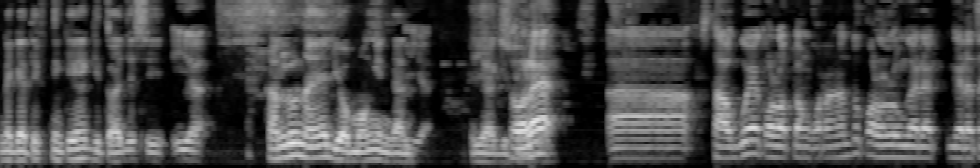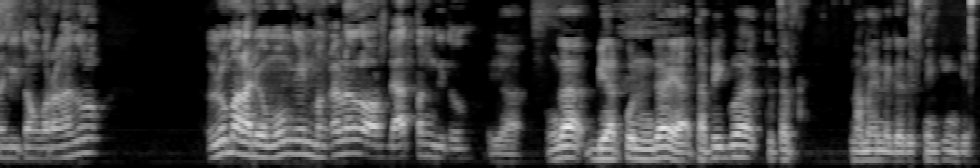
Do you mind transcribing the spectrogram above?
negatif thinkingnya gitu aja sih. Iya. Kan lu nanya diomongin kan? Iya. Iya gitu. Soalnya eh setahu gue kalau tongkrongan tuh kalau lu nggak da- nggak datang di tongkrongan tuh lu malah diomongin makanya lu harus datang gitu ya enggak biarpun enggak ya tapi gue tetap namanya negative thinking kayak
